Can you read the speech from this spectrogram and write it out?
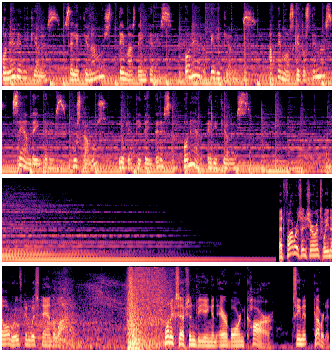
ONER Ediciones. Seleccionamos temas de interés. ONER Ediciones. Hacemos que tus temas sean de interés. Buscamos lo que a ti te interesa. Poner ediciones. At Farmers Insurance, we know a roof can withstand a lot. One exception being an airborne car. Seen it, covered it.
